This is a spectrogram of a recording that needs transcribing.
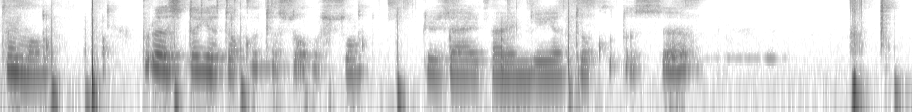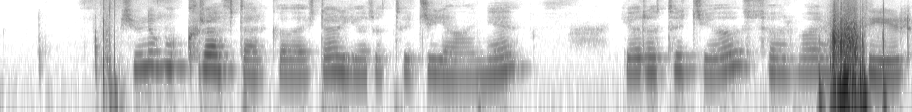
Tamam. Burası da yatak odası olsun. Güzel bence yatak odası. Şimdi bu craft arkadaşlar yaratıcı yani. Yaratıcı survival değil.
